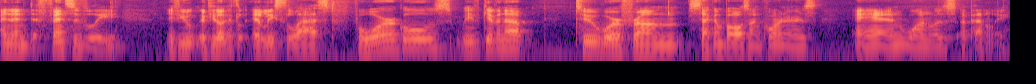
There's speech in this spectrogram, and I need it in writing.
And then defensively, if you if you look at at least the last four goals we've given up, two were from second balls on corners, and one was a penalty.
